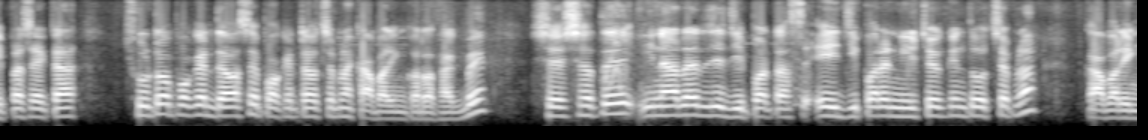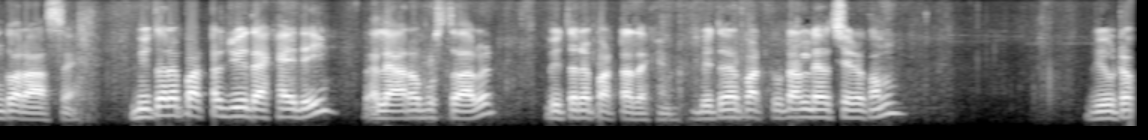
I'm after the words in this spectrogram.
এই পাশে একটা ছোট পকেট দেওয়া আছে পকেটটা হচ্ছে আপনার কাভারিং করা থাকবে। সেই সাথে ইনারের যে জিপারটা আছে, এই জিপারের নিচেও কিন্তু হচ্ছে আপনার কাভারিং করা আছে। ভিতরে পার্টটা যদি দেখাই দিই, তাহলে আরও বুঝতে পারবেন। ভিতরে পার্টটা দেখেন। ভিতরে পার্ট টোটালটা হচ্ছে এরকম। ভিউটা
